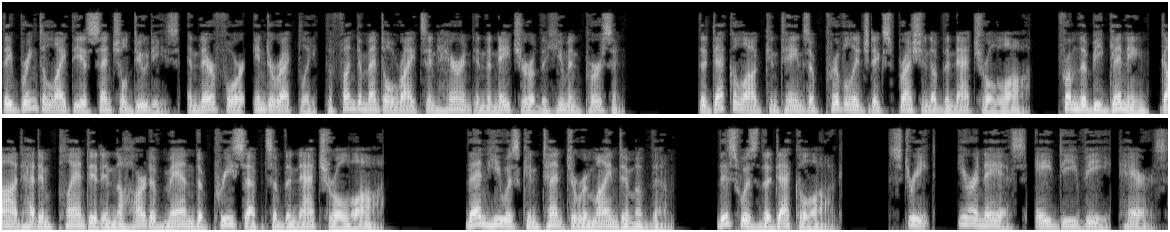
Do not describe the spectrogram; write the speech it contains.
They bring to light the essential duties, and therefore, indirectly, the fundamental rights inherent in the nature of the human person. The Decalogue contains a privileged expression of the natural law. From the beginning, God had implanted in the heart of man the precepts of the natural law. Then he was content to remind him of them. This was the Decalogue. Street. Irenaeus, ADV, Hares.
